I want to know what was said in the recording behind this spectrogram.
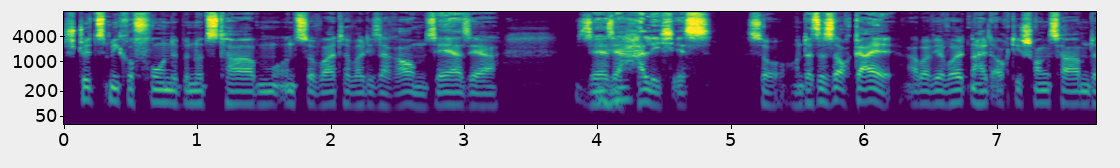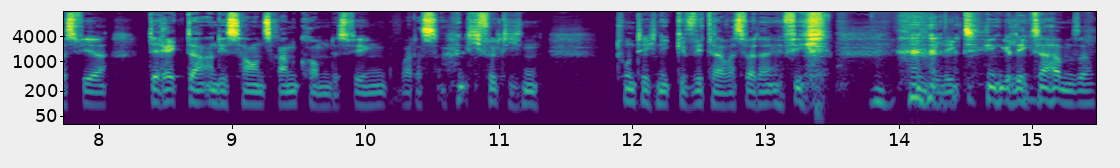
Stützmikrofone benutzt haben und so weiter, weil dieser Raum sehr, sehr, sehr, mhm. sehr hallig ist. So, und das ist auch geil, aber wir wollten halt auch die Chance haben, dass wir direkter an die Sounds rankommen. Deswegen war das eigentlich wirklich ein Tontechnikgewitter, was wir da irgendwie hingelegt, hingelegt haben. So.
